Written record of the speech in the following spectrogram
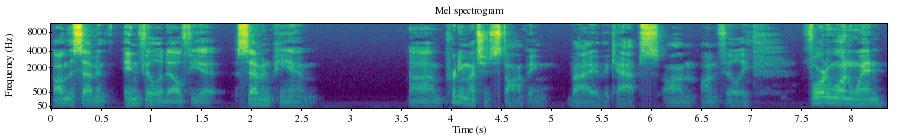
on the seventh in Philadelphia, seven p.m. Um, pretty much a stomping by the Caps on on Philly, four to one win.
